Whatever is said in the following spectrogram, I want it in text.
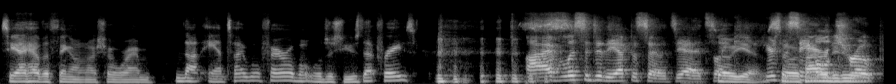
see i have a thing on our show where i'm not anti will ferrell but we'll just use that phrase I've listened to the episodes. Yeah, it's So, like yeah, here's so the same old to do- trope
